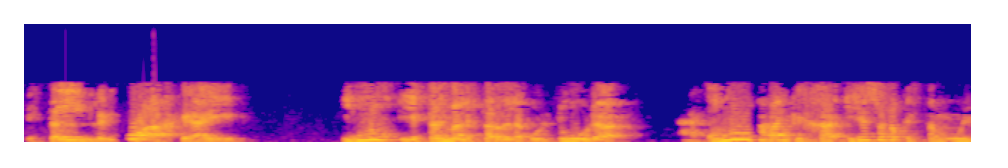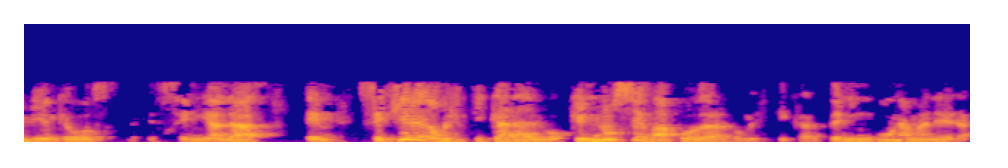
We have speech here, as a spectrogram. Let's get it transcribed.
está el lenguaje ahí, y, está el malestar de la cultura, y nunca va a quejar, y eso es lo que está muy bien que vos señalás, en, se quiere domesticar algo que no se va a poder domesticar de ninguna manera.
